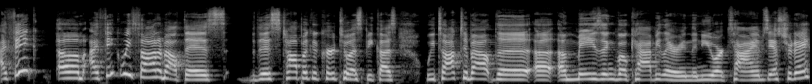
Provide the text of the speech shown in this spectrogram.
I think, um, I think we thought about this. This topic occurred to us because we talked about the uh, amazing vocabulary in the New York Times yesterday.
